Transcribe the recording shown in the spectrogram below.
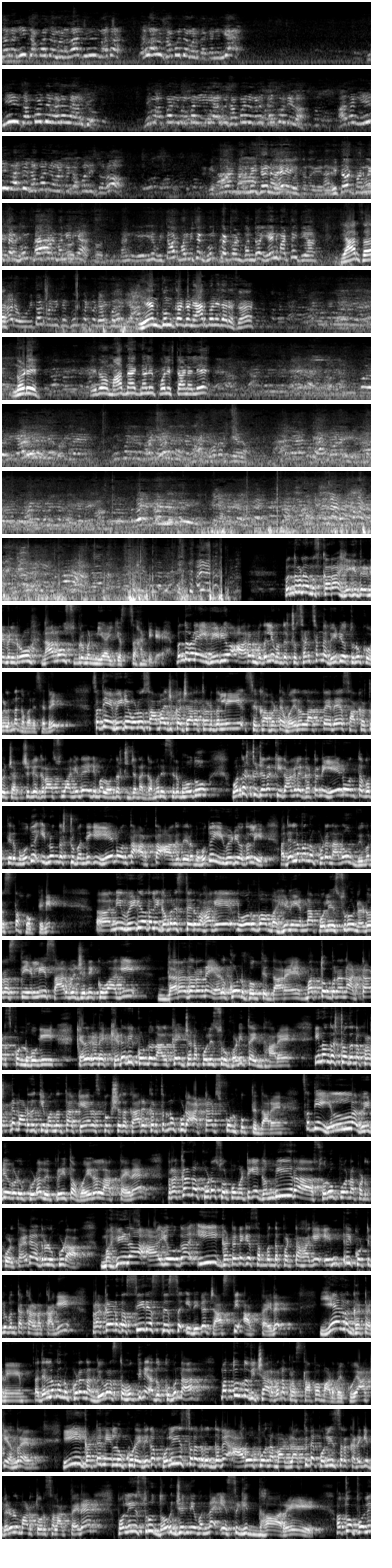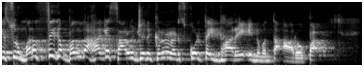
Sir ನೀನ್ ಸಂಪಾದನೆ ಮಾಡಲ್ಲ ನೀನ್ ಮಾತ ಎಲ್ಲರೂ ಸಂಪಾದನೆ ಮಾಡ್ಬೇಕಾ ನಿಮ್ಗೆ ನೀನ್ ಸಂಪಾದನೆ ಮಾಡಲ್ಲ ಯಾರಿಗೂ ನಿಮ್ಮ ಅಪ್ಪ ನಿಮ್ಮ ಅಮ್ಮ ನೀವು ಯಾರಿಗೂ ಸಂಪಾದನೆ ಮಾಡಕ್ ಕಲ್ತ್ಕೊಂಡಿಲ್ಲ ಆದ್ರೆ ನೀರಿಗೆ ಮಾತ್ರ ಸಂಪಾದನೆ ಮಾಡ್ಬೇಕಾ ಪೊಲೀಸರು ವಿತೌಟ್ ಪರ್ಮಿಷನ್ ವಿತೌಟ್ ಪರ್ಮಿಷನ್ ಗುಂಪು ಕಟ್ಕೊಂಡು ಬಂದಿದ್ಯಾ? ಇದು ವಿತೌಟ್ ಪರ್ಮಿಷನ್ ಗುಂಪು ಕಟ್ಕೊಂಡು ಬಂದು ಏನ್ ಮಾಡ್ತಾ ಇದೀಯಾ ಯಾರು ಸರ್ ವಿತೌಟ್ ಪರ್ಮಿಷನ್ ಗುಂಪು ಕಟ್ಕೊಂಡು ಬಂದಿದ್ಯಾ? ಏನ್ ಗುಂಪು ಕಟ್ಕೊಂಡು ಯಾರು ಬಂದಿದ್ದಾರೆ ಸರ್ ನೋಡಿ ಇದು ಮಾದನಾಯಕನಹಳ್ಳಿ ಪೊಲೀಸ್ ಠಾಣೆಯಲ್ಲಿ. ಬಂಧುಗಳೇ ಹೇಗಿದ್ರೆ ನೀವೆಲ್ಲರೂ? ನಾನು ಸುಬ್ರಹ್ಮಣ್ಯ ಎಸ್ ಹಂಡಿಗೆ. ಬಂಧುಗಳೇ, ಈ ವಿಡಿಯೋ ಆರಂಭದಲ್ಲಿ ಒಂದಷ್ಟು ಸಣ್ಣ ಸಣ್ಣ ವಿಡಿಯೋ ತುಣುಕುಗಳನ್ನು ಗಮನಿಸಿದ್ರಿ. ಸದ್ಯ ಈ ವಿಡಿಯೋಗಳು ಸಾಮಾಜಿಕ ಜಾಲತಾಣದಲ್ಲಿ ಸಿಕ್ಕಾಪಟ್ಟೆ ವೈರಲ್ ಆಗ್ತಾ ಇದೆ. ಸಾಕಷ್ಟು ಚರ್ಚೆಗೆ ಗ್ರಾಸವಾಗಿದೆ. ನಿಮ್ಮಲ್ಲಿ ಒಂದಷ್ಟು ಜನ ಗಮನಿಸಿರಬಹುದು. ಒಂದಷ್ಟು ಜನಕ್ಕೆ ಈಗಾಗಲೇ ಘಟನೆ ಏನು ಅಂತ ಗೊತ್ತಿರಬಹುದು. ಇನ್ನೊಂದಷ್ಟು ಮಂದಿಗೆ ಏನು ಅಂತ ಅರ್ಥ ಆಗದೇ ಇರಬಹುದು. ಈ ವಿಡಿಯೋದಲ್ಲಿ ಅದೆಲ್ಲವನ್ನು ಕೂಡ ನಾನು ವಿವರಿಸ್ತಾ ಹೋಗ್ತೀನಿ. ನೀವು ವಿಡಿಯೋದಲ್ಲಿ ಗಮನಿಸ್ತಾ ಇರುವ ಹಾಗೆ ಓರ್ವ ಮಹಿಳೆಯನ್ನ ಪೊಲೀಸರು ನಡು ರಸ್ತೆಯಲ್ಲಿ ಸಾರ್ವಜನಿಕವಾಗಿ ದರ ದರನೆ ಎಳ್ಕೊಂಡು ಹೋಗ್ತಿದ್ದಾರೆ. ಮತ್ತೊಬ್ಬನನ್ನ ಅಟ್ಟಾಡಿಸ್ಕೊಂಡು ಹೋಗಿ ಕೆಳಗಡೆ ಕೆಡವಿಕೊಂಡು ನಾಲ್ಕೈದು ಜನ ಪೊಲೀಸರು ಹೊಡಿತಾ ಇದ್ದಾರೆ. ಇನ್ನೊಂದಷ್ಟು ಅದನ್ನ ಪ್ರಶ್ನೆ ಮಾಡೋದಕ್ಕೆ ಬಂದಂತ ಕೆ ಪಕ್ಷದ ಕಾರ್ಯಕರ್ತರನ್ನು ಕೂಡ ಅಟ್ಟಾಡಿಸ್ಕೊಂಡು ಹೋಗ್ತಿದ್ದಾರೆ. ಸದ್ಯ ಎಲ್ಲ ವಿಡಿಯೋಗಳು ಕೂಡ ವಿಪರೀತ ವೈರಲ್ ಆಗ್ತಾ ಇದೆ. ಪ್ರಕರಣ ಕೂಡ ಸ್ವಲ್ಪ ಮಟ್ಟಿಗೆ ಗಂಭೀರ ಸ್ವರೂಪವನ್ನು ಪಡೆದುಕೊಳ್ತಾ ಇದೆ. ಅದರಲ್ಲೂ ಕೂಡ ಮಹಿಳಾ ಆಯೋಗ ಈ ಘಟನೆಗೆ ಸಂಬಂಧಪಟ್ಟ ಹಾಗೆ ಎಂಟ್ರಿ ಕೊಟ್ಟಿರುವಂತಹ ಕಾರಣಕ್ಕಾಗಿ ಪ್ರಕರಣದ ಸೀರಿಯಸ್ನೆಸ್ ಇದೀಗ ಜಾಸ್ತಿ ಆಗ್ತಾ ಇದೆ. ಏನು ಘಟನೆ? ಅದೆಲ್ಲವನ್ನು ಕೂಡ ನಾನು ವಿವರಿಸ್ತಾ ಹೋಗ್ತೀನಿ. ಅದಕ್ಕೂ ಮುನ್ನ ಮತ್ತೊಂದು ವಿಚಾರವನ್ನು ಪ್ರಸ್ತಾಪ ಮಾಡಬೇಕು. ಯಾಕೆ ಅಂದ್ರೆ, ಈ ಘಟನೆಯಲ್ಲೂ ಕೂಡ ಇದೀಗ ಪೊಲೀಸರ ವಿರುದ್ಧವೇ ಆರೋಪವನ್ನು ಮಾಡಲಾಗ್ತಿದೆ. ಪೊಲೀಸರ ಕಡೆಗೆ ಬೆರಳು ಮಾಡಿ ತೋರಿಸಲಾಗ್ತಾ ಇದೆ. ಪೊಲೀಸರು ದೌರ್ಜನ್ಯವನ್ನ ಎಸಗಿದ್ದಾರೆ. ಅಥವಾ ಪೊಲೀಸರು ಮನಸ್ಸಿಗೆ ಬಂದ ಹಾಗೆ ಸಾರ್ವಜನಿಕರನ್ನು ನಡೆಸ್ಕೊಳ್ತಾ ಇದ್ದಾರೆ ಎನ್ನುವಂತ ಆರೋಪ.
